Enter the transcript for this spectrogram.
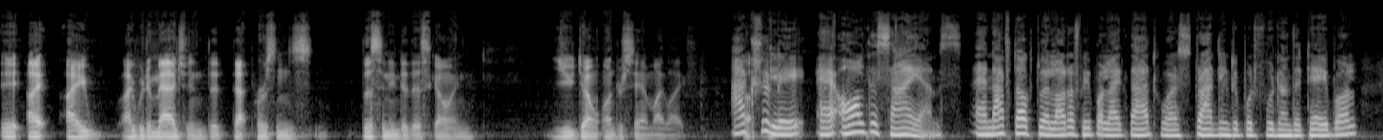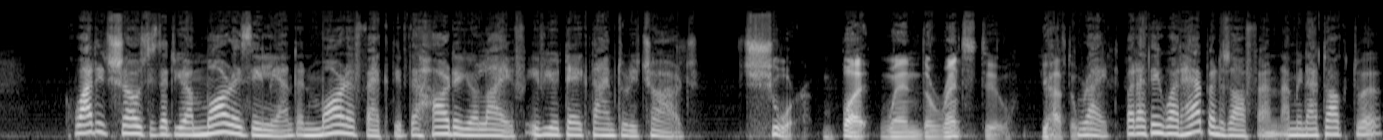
it, I, I, I would imagine that that person's listening to this going, "You don't understand my life." Actually, uh, all the science, and I've talked to a lot of people like that who are struggling to put food on the table. What it shows is that you are more resilient and more effective the harder your life if you take time to recharge. Sure, but when the rent's due, you have to work. Right. But I think what happens often, I mean, I talked to a,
